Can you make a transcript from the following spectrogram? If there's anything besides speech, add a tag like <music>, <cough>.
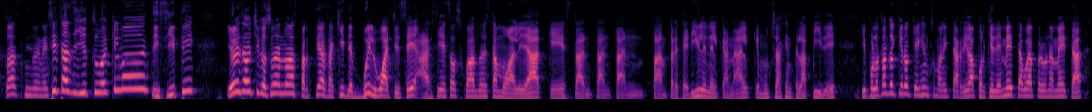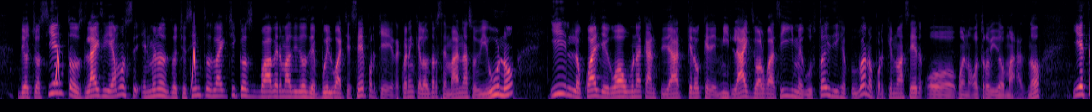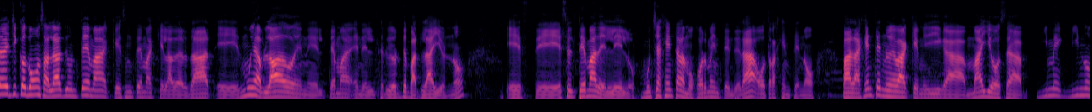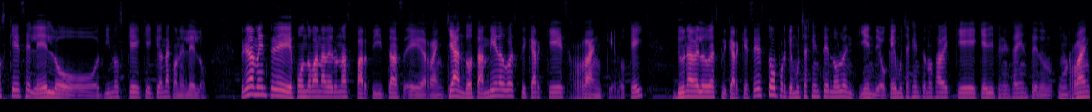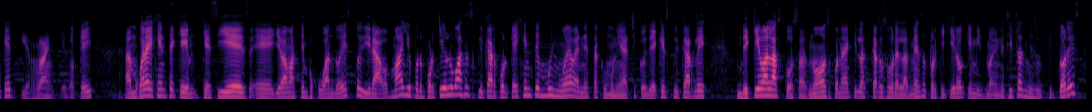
todas mis magnecitas de YouTube, aquí el Monte 7 y hoy estamos chicos unas nuevas partidas aquí de Will Watches. Así estamos jugando en esta modalidad que es tan, tan, tan, tan preferible en el canal que mucha gente la pide. Y por lo tanto quiero que dejen su manita arriba porque de meta voy a poner una meta de 800 likes. Y digamos en menos de 800 likes chicos voy a ver más videos de Will Watches. Porque recuerden que la otra semana subí uno y lo cual llegó a una cantidad creo que de mil likes o algo así y me gustó y dije pues bueno, ¿por qué no hacer o, bueno, otro video más, ¿no? Y esta vez chicos vamos a hablar de un tema que es un tema que la verdad eh, es muy hablado en el tema, en el servidor de Bad Lion, ¿no? Este es el tema del Elo. Mucha gente a lo mejor me entenderá, otra gente no. Para la gente nueva que me diga, Mayo, o sea, dime, dinos qué es el Elo, o dinos qué, qué, qué onda con el Elo. Primeramente de fondo van a ver unas partiditas eh. También les voy a explicar qué es Ranked, ¿ok? De una vez les voy a explicar qué es esto porque mucha gente no lo entiende, ¿ok? Mucha gente no sabe qué, diferencia hay entre un ranked y ranked, ¿ok? A lo mejor hay gente que, que sí es, eh, lleva más tiempo jugando esto y dirá, Mayo, pero ¿por qué lo vas a explicar? Porque hay gente muy nueva en esta comunidad, chicos, y hay que explicarle de qué van las cosas. No vamos a poner aquí las cartas sobre las mesas porque quiero que mis magnecitas, mis suscriptores,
